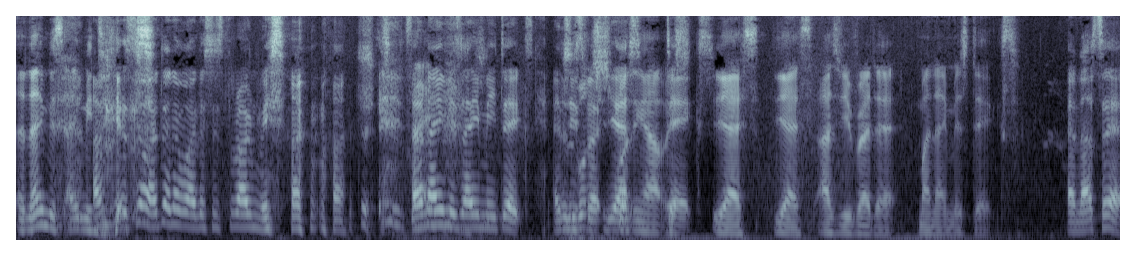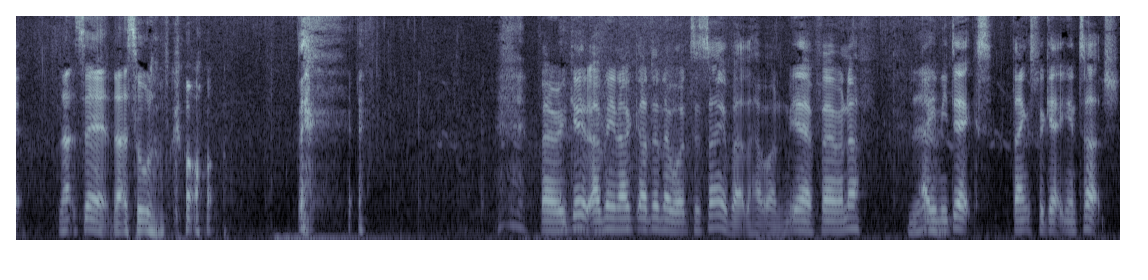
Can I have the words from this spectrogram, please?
Her name is Amy I'm Dix. sorry, I don't know why this has thrown me so much. Her name is Amy Dix, and she's what she's yes, out is- Dix, yes, yes. As you've read it, my name is Dix. and that's it. That's it. That's all I've got. Very good. I mean, I, I don't know what to say about that one. Yeah, fair enough. Yeah. Amy Dix, thanks for getting in touch.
